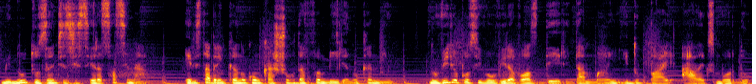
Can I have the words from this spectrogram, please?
minutos antes de ser assassinado. Ele está brincando com o cachorro da família no canil. No vídeo é possível ouvir a voz dele, da mãe e do pai Alex Mordou.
